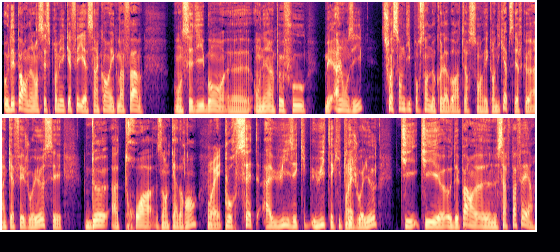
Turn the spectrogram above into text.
au départ, on a lancé ce premier café il y a cinq ans avec ma femme. On s'est dit bon, euh, on est un peu fou, mais allons-y. 70% de nos collaborateurs sont avec handicap. C'est-à-dire qu'un café joyeux, c'est 2 à 3 encadrants pour 7 à 8, équipe, 8 équipiers joyeux qui, qui euh, au départ, ne savent pas faire.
